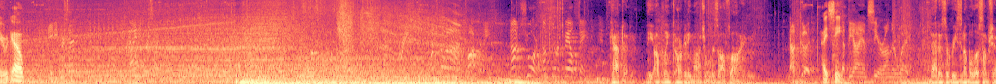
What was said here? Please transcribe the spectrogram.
Here we go. 80%. 90%. What's going on? Talk to me. Not sure, some sort of failsafe. Captain, the uplink targeting module is offline. Not good. I see. Bet the IMC are on their way. That is a reasonable assumption.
